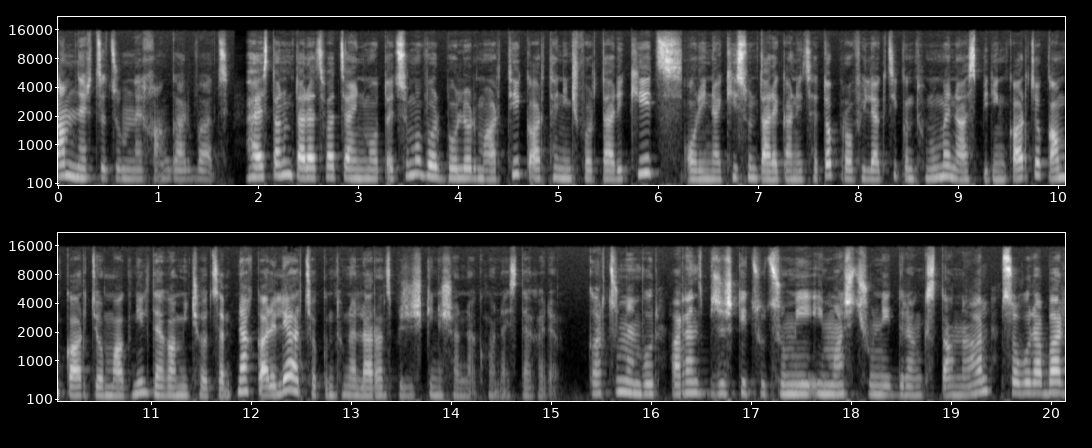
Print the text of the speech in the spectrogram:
կամ ներծծումն է խանգարված։ Հայաստանում տարածված այն մոտեցումը, որ բոլոր մարդիկ արդեն ինչ որ տարիքից, օրինակ 50 տարեկանից հետո պրոֆիլակտիկ ընդունում են ասպիրին կարդիո կամ կարդիոմագնիլ դեղամիջոցը։ Նախ կարելի է արդյոք ընդունել առանց բժշկի նշանակման այս դեղերը։ Կարծում եմ, որ առանց բժշկի ցուցումի իմաստ չունի դրանք ստանալ։ Սովորաբար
